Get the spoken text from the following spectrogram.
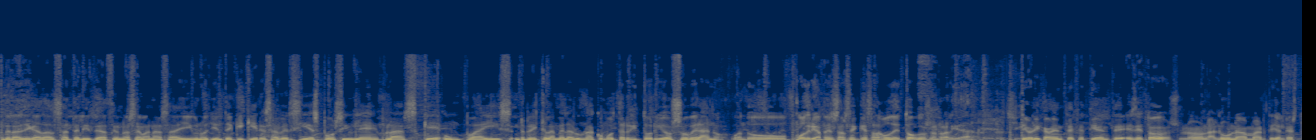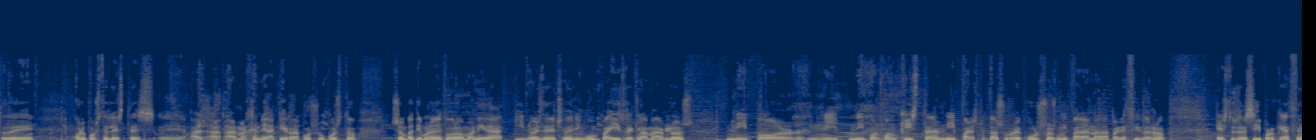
de la llegada al satélite hace unas semanas, hay un oyente que quiere saber si es posible, Blas, que un país reclame la luna como territorio soberano, cuando podría pensarse que es algo de todos en realidad. Teóricamente, efectivamente, es de todos, ¿no? La Luna, Marte y el resto de cuerpos celestes, eh, al margen de la Tierra, por supuesto, son patrimonio de toda la humanidad y no es derecho de ningún país reclamarlos ni por, ni, ni por conquista, ni para explotar sus recursos, ni para nada parecido, ¿no? Esto es así porque hace,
